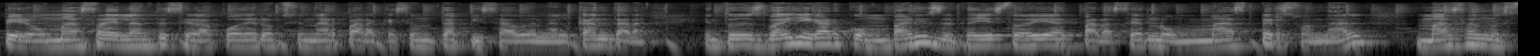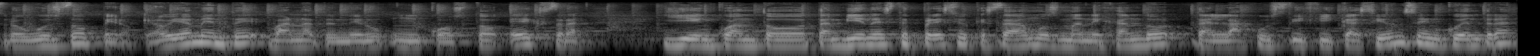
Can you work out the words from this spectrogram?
pero más adelante se va a poder opcionar para que sea un tapizado en alcántara. Entonces va a llegar con varios detalles todavía para hacerlo más personal, más a nuestro gusto, pero que obviamente van a tener un costo extra. Y en cuanto también a este precio que estábamos manejando, la justificación se encuentra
